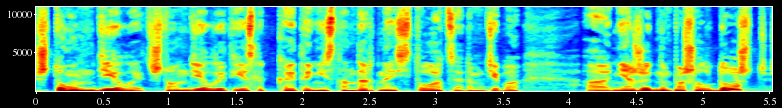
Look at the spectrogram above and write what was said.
что он делает, что он делает, если какая-то нестандартная ситуация, там, типа, а, неожиданно пошел дождь,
